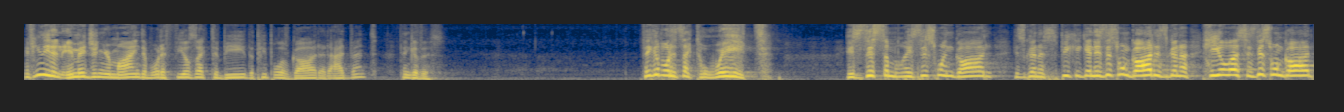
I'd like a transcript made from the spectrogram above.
If you need an image in your mind of what it feels like to be the people of God at Advent, think of this. Think of what it's like to wait. Is this, the, is this when God is going to speak again? Is this when God is going to heal us? Is this when God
